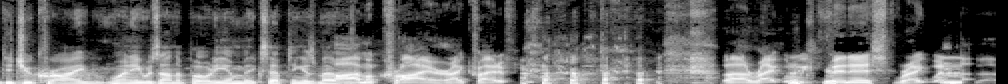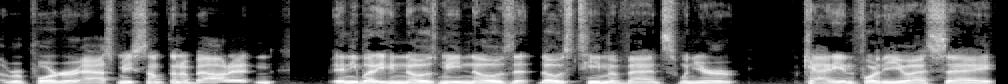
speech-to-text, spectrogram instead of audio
Did you cry when he was on the podium accepting his medal? I'm a crier. I cried a few uh, right when we finished, right when a reporter asked me something about it. And anybody who knows me knows that those team events, when you're caddying for the USA,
